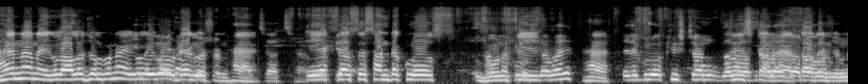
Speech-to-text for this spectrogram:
হ্যাঁ না না এগুলো আলো জ্বলবে না এগুলো ডেকোরেশন হ্যাঁ। আচ্ছা আচ্ছা এই একটা আছে সান্টা ক্লোজ ঘন্টি ভাই? হ্যাঁ। এগুলো খ্রিস্টান খ্রিস্টান হ্যাঁ তাদের জন্য।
